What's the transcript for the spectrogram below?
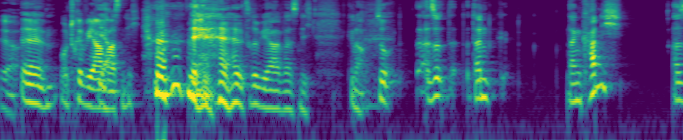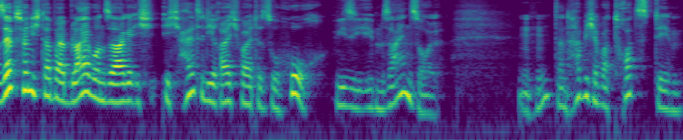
Ja. Ähm, und trivial ja. war es nicht. trivial war es nicht. Genau. So, also dann, dann kann ich, also selbst wenn ich dabei bleibe und sage, ich, ich halte die Reichweite so hoch, wie sie eben sein soll, mhm. dann habe ich aber trotzdem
